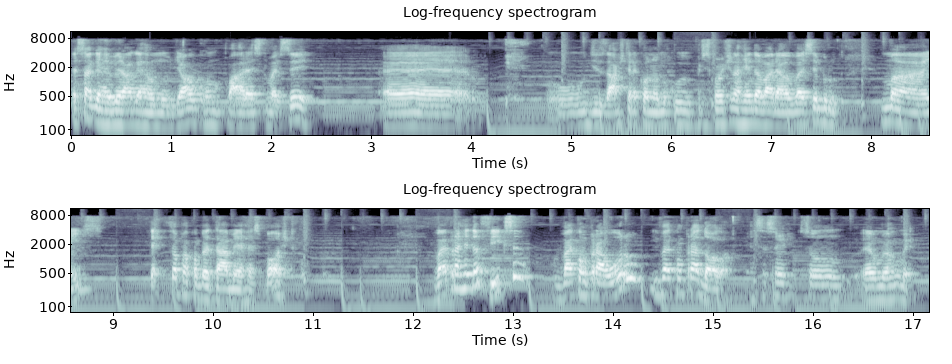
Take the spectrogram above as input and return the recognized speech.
essa guerra virar guerra mundial, como parece que vai ser, é, o desastre econômico, principalmente na renda variável, vai ser bruto. Mas, só para completar a minha resposta, vai para renda fixa, vai comprar ouro e vai comprar dólar. Esses são, são é o meu argumento.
